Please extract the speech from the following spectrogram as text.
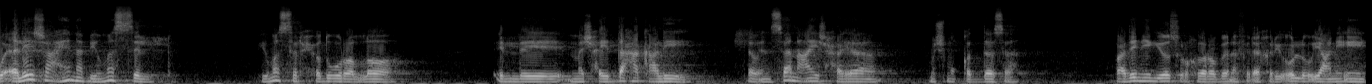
وأليشع هنا بيمثل بيمثل حضور الله اللي مش هيضحك عليه. لو إنسان عايش حياة مش مقدسة بعدين يجي يصرخ لربنا في الآخر يقول له يعني إيه؟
